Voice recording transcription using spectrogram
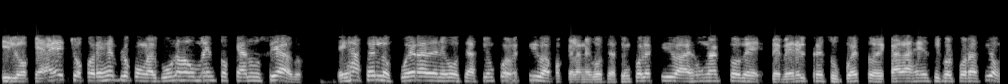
Y lo que ha hecho, por ejemplo, con algunos aumentos que ha anunciado, es hacerlo fuera de negociación colectiva, porque la negociación colectiva es un acto de, ver el presupuesto de cada agencia y corporación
